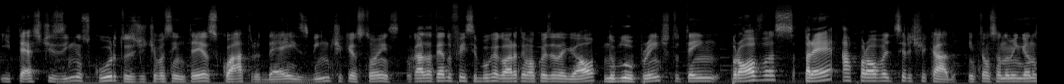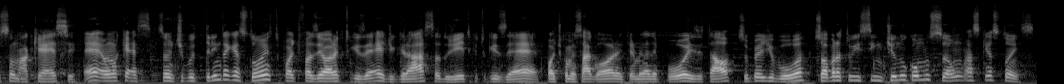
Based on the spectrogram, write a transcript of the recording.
e testezinhos curtos de, tipo assim, 3, 4, 10, 20 questões. No caso até do Facebook agora tem uma coisa legal. No Blueprint, tu tem provas pré a prova de certificado. Então, se eu não me engano, são Não aquece. é, é uma cast. São tipo 30 questões, tu pode fazer a hora que tu quiser, de graça, do jeito que tu quiser. Pode começar agora e terminar depois e tal. Super de boa. Só pra tu ir sentindo como são as questões.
